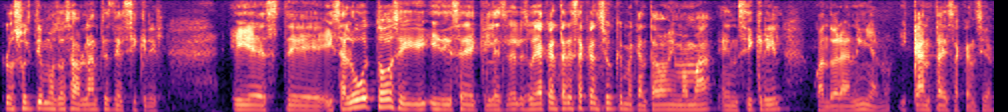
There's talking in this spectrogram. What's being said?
los últimos dos hablantes del Cicril. Y este, y saludo a todos y, y dice que les, les voy a cantar esta canción que me cantaba mi mamá en Cicril cuando era niña, ¿no? Y canta esa canción.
